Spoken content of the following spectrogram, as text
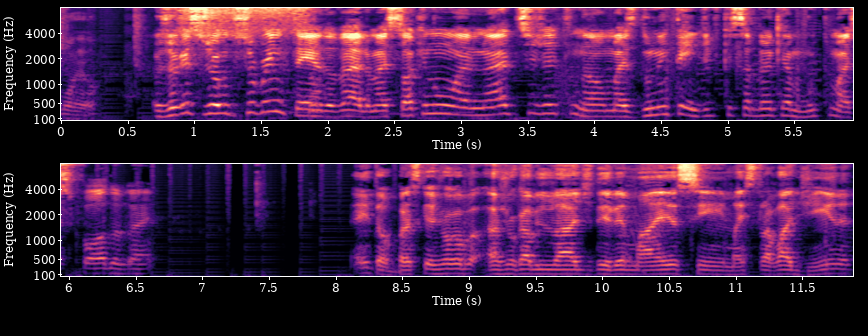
Morreu. Eu joguei esse jogo do Super Nintendo, velho, mas só que não, ele não é desse jeito não. Mas do Nintendo fiquei sabendo que é muito mais foda, velho. É, então, parece que a, joga- a jogabilidade dele é mais assim, mais travadinha, né?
